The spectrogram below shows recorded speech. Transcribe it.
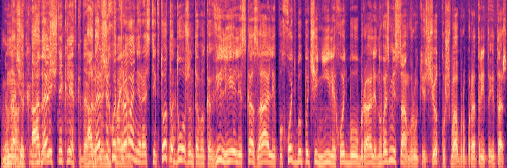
Ну, Значит, да, а дальше, клетка даже а дальше хоть твоя. трава не расти. Кто-то да. должен там, вот как велели, сказали, хоть бы починили, хоть бы убрали. Ну, возьми сам в руки щетку, швабру, протри ты этаж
